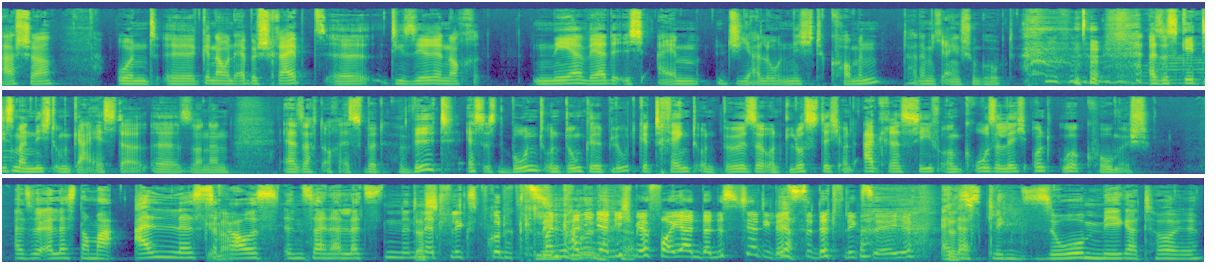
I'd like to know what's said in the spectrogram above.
Usher. Und äh, genau, und er beschreibt äh, die Serie noch näher werde ich einem Giallo nicht kommen. Da hat er mich eigentlich schon geguckt. Also es geht diesmal nicht um Geister, äh, sondern er sagt auch, es wird wild, es ist bunt und dunkel, blutgetränkt und böse und lustig und aggressiv und gruselig und urkomisch. Also er lässt nochmal alles Genau. raus in seiner letzten Netflix-Produktion. Man kann ihn ja nicht mehr feuern, dann ist es ja die letzte Netflix-Serie. Ey, Das- das klingt so mega toll.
